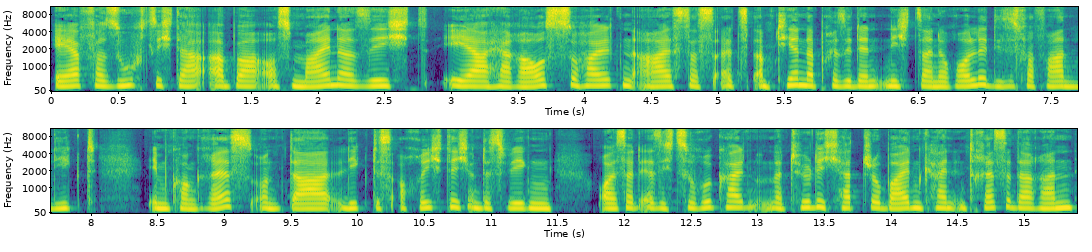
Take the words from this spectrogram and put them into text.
Er versucht sich da aber aus meiner Sicht eher herauszuhalten. A ist das als amtierender Präsident nicht seine Rolle. Dieses Verfahren liegt im Kongress und da liegt es auch richtig und deswegen äußert er sich zurückhaltend. Und natürlich hat Joe Biden kein Interesse daran,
